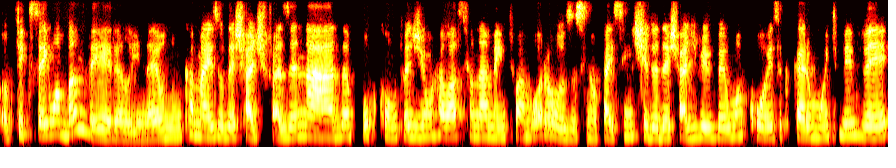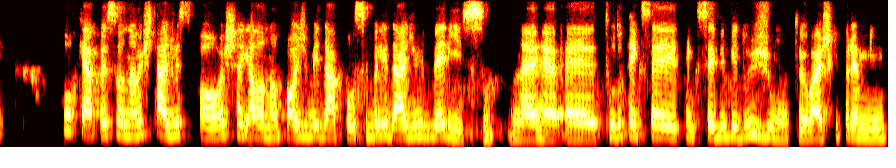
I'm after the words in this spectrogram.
eu fixei uma bandeira ali, né? Eu nunca mais vou deixar de fazer nada por conta de um relacionamento amoroso. Assim, não faz sentido eu deixar de viver uma coisa que eu quero muito viver porque a pessoa não está disposta e ela não pode me dar a possibilidade de viver isso, né? É, tudo tem que ser tem que ser vivido junto. Eu acho que para mim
